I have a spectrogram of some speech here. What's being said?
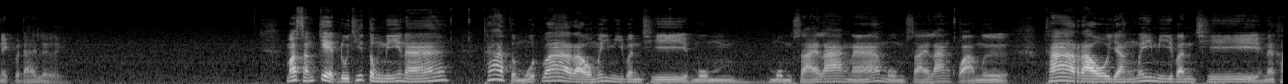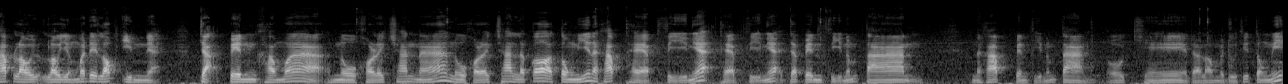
next ไปได้เลย มาสังเกตดูที่ตรงนี้นะ ถ้าสมมุติว่าเราไม่มีบัญชีมุม มุมซ้ายล่างนะ มุมซ้ายล่างขวามือ ถ้าเรายังไม่มีบัญชีนะครับ เราเรายังไม่ได้ล็อกอินเนี่ย จะเป็นคำว่า no correction นะ no correction แล้วก็ตรงนี้นะครับ แถบสีเนี้ยแถบสีเนี้ยจะเป็นสีน้ำตาลนะครับ เป็นสีน้ำตาล โอเค เดี๋ยวเรามาดูที่ตรงนี้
